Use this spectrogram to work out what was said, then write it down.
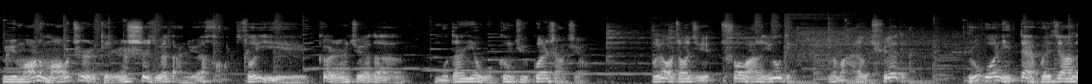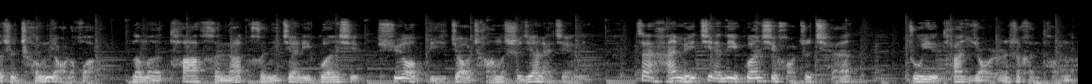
羽毛的毛质给人视觉感觉好，所以个人觉得牡丹鹦鹉更具观赏性。不要着急，说完了优点，那么还有缺点。如果你带回家的是成鸟的话，那么它很难和你建立关系，需要比较长的时间来建立。在还没建立关系好之前，注意它咬人是很疼的。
